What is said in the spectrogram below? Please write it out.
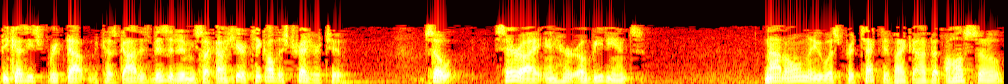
because he's freaked out because God has visited him, he's like, oh, here, take all this treasure too. So Sarai, in her obedience, not only was protected by God, but also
